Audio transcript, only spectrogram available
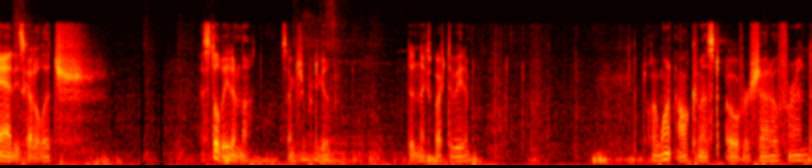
And he's got a Lich. I still beat him though. It's actually pretty good. Didn't expect to beat him. Do I want Alchemist over Shadow Fiend?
